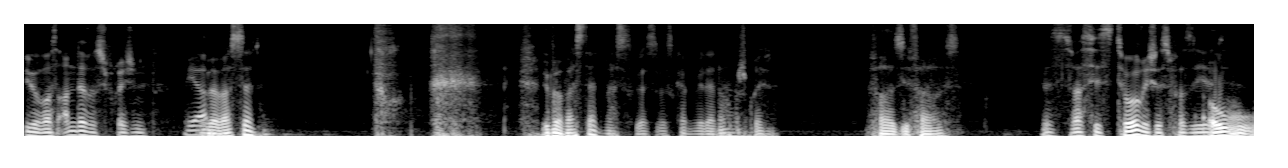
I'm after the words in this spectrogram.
über was anderes sprechen. Ja. Über was denn? Über was denn? Was, was, was können wir denn noch besprechen? Fausi Faust. Es ist was Historisches passiert. Oh.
